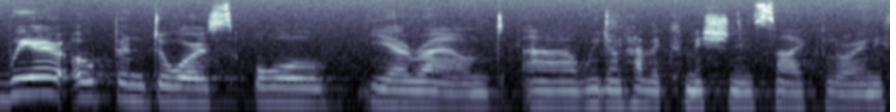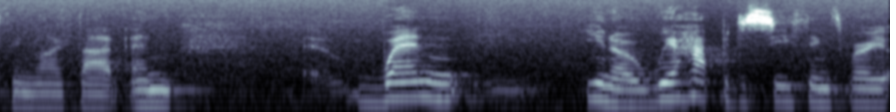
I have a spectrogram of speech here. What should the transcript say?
we're open doors all year round. Uh, we don't have a commissioning cycle or anything like that. And when, you know, we're happy to see things very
